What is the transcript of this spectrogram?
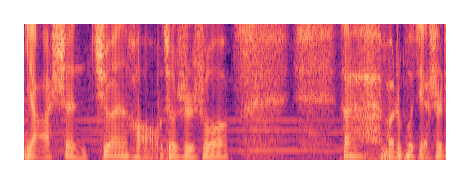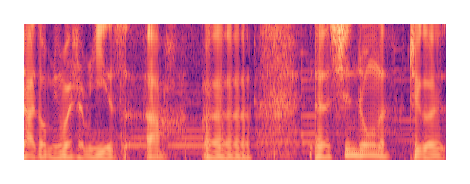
雅甚娟好，就是说，哎，我这不解释，大家都明白什么意思啊？呃，呃，心中呢这个。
